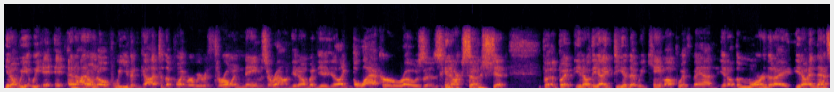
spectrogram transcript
you know, we we it, and I don't know if we even got to the point where we were throwing names around, you know, but you like blacker roses, you know, or some shit. But but you know, the idea that we came up with, man, you know, the more that I, you know, and that's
